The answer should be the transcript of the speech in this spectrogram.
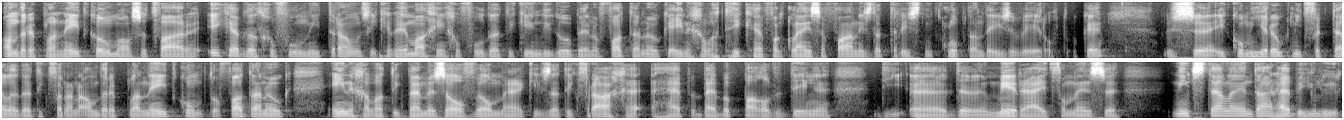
andere planeet komen als het ware. Ik heb dat gevoel niet trouwens. Ik heb helemaal geen gevoel dat ik indigo ben of wat dan ook. Het enige wat ik heb van kleins af aan is dat er iets niet klopt aan deze wereld. Oké? Dus uh, ik kom hier ook niet vertellen dat ik van een andere planeet kom of wat dan ook. Het enige wat ik bij mezelf wel merk is dat ik vragen heb bij bepaalde dingen die uh, de meerderheid van mensen niet stellen. En daar hebben jullie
